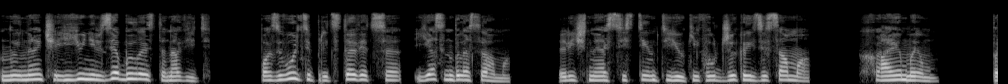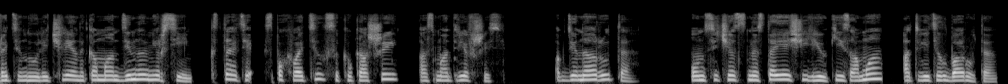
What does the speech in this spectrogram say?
Но иначе ее нельзя было остановить. Позвольте представиться, я Сандала Личный ассистент Юки Фуджика Изи-сама. ХММ. Протянули члены команды номер 7. Кстати, спохватился Какаши, осмотревшись. «А где Наруто?» «Он сейчас настоящий Юки-сама», — ответил Баруто.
